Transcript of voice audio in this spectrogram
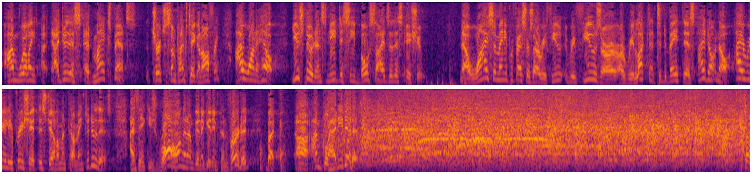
I'm willing, I, I, do this at my expense. The churches sometimes take an offering. I want to help. You students need to see both sides of this issue. Now, why so many professors are refu- refuse or are reluctant to debate this, I don't know. I really appreciate this gentleman coming to do this. I think he's wrong, and I'm going to get him converted, but uh, I'm glad he did it. So,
